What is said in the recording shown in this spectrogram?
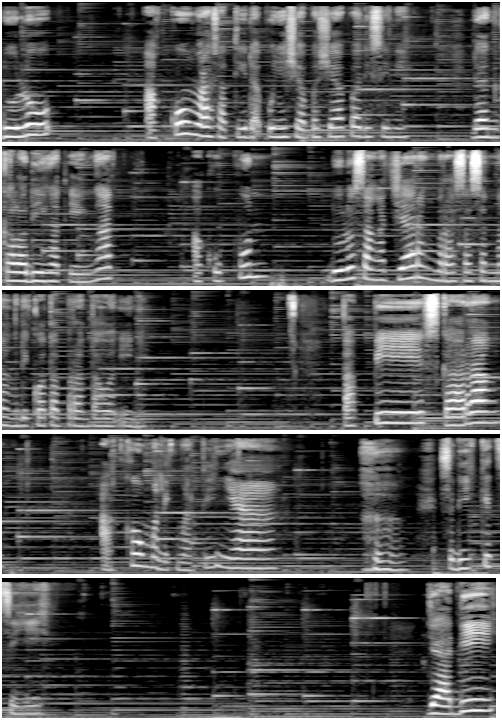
Dulu Aku merasa tidak punya siapa-siapa di sini. Dan kalau diingat-ingat, aku pun dulu sangat jarang merasa senang di kota perantauan ini. Tapi sekarang aku menikmatinya. Sedikit sih. Jadi,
